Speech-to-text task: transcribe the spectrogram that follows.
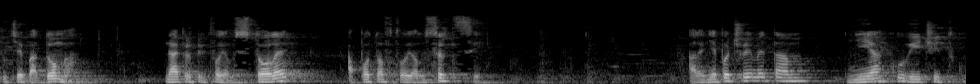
u teba doma. Najprv pri tvojom stole, a potom v tvojom srdci. Ale nepočujeme tam nejakú výčitku,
